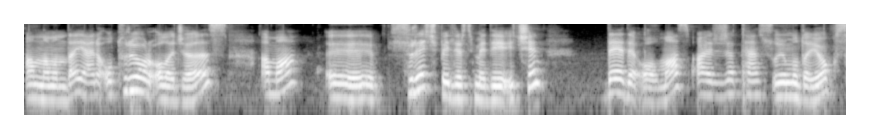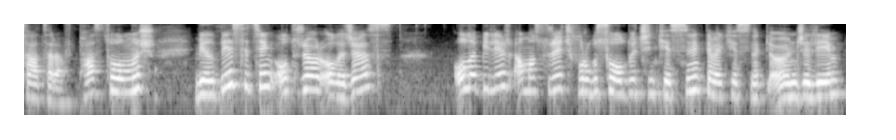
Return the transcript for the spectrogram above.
anlamında yani oturuyor olacağız ama e, süreç belirtmediği için D de olmaz. Ayrıca tense uyumu da yok. Sağ taraf past olmuş. Will be sitting oturuyor olacağız. Olabilir ama süreç vurgusu olduğu için kesinlikle ve kesinlikle önceliğim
